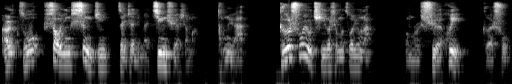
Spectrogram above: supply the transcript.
而足少阴肾经在这里面精血什么同源。膈腧又起一个什么作用呢？我们说血会膈腧，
